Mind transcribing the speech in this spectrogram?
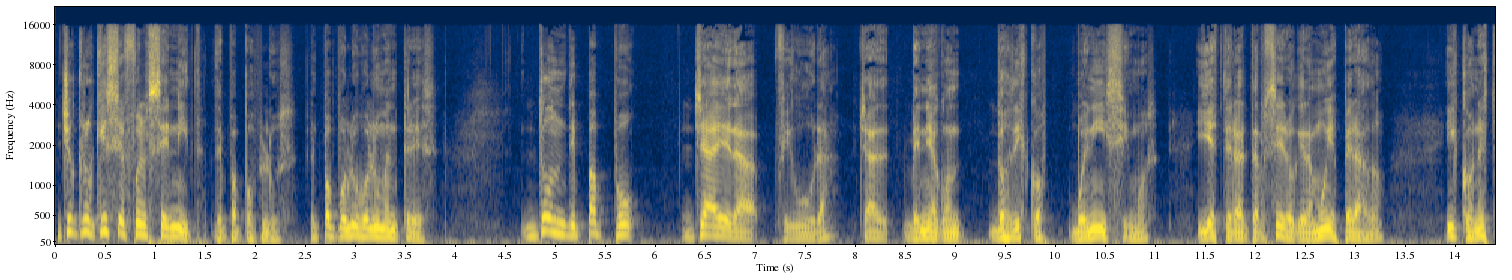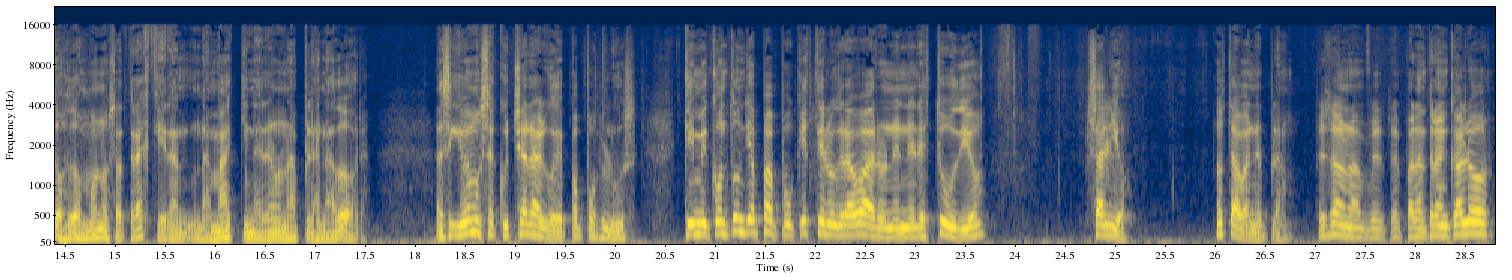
Yo creo que ese fue el cenit de Papos Blues, el Papo Blues volumen 3, donde Papo ya era figura, ya venía con dos discos buenísimos, y este era el tercero que era muy esperado, y con estos dos monos atrás que eran una máquina, eran una aplanadora. Así que vamos a escuchar algo de Papos Blues, que me contó un día Papo que este lo grabaron en el estudio, salió, no estaba en el plan. Empezaron a- para entrar en calor,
